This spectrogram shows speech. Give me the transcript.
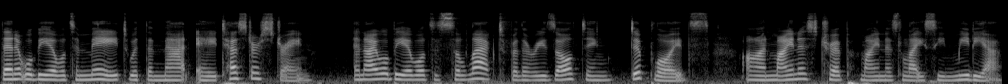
then it will be able to mate with the MAT A tester strain, and I will be able to select for the resulting diploids on minus trip minus lysine media.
